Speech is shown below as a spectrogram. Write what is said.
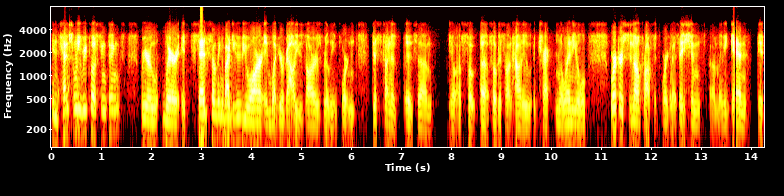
intentionally reposting things where where it says something about who you are and what your values are is really important. This kind of is um, you know, a fo uh, focus on how to attract millennial workers to nonprofit organizations. Um, and again, it,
